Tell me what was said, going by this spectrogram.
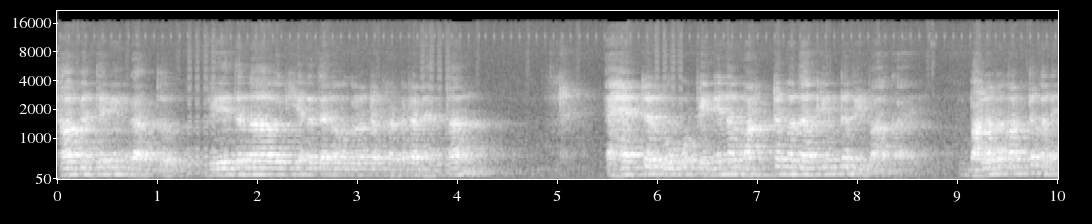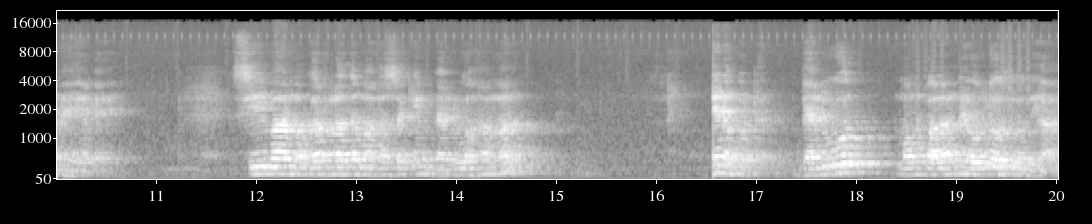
තව පැත්තකින් ගත්තොත් වේදනාව කියන තැන ඔයගලන්ට ප්‍රකට නැත්නම් ඇහැට රූප පෙනෙන මට්ටම දකින්න විපාකයි. බලන මට්ටම නෙමෙයි හැබැයි. සීමා නොකරලද මනසකින් බැලුවහම එනකොට බැලුවොත් මම බලන්නේ ඔරලෝසුව දිහා.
